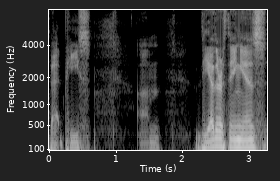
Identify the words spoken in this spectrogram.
that piece. Um, the other thing is,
